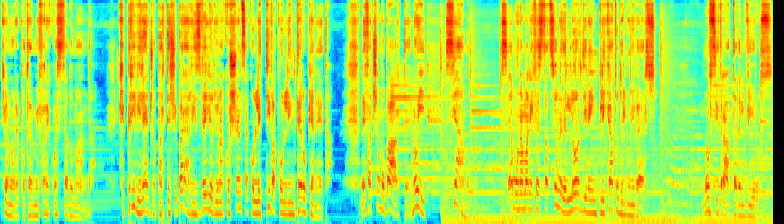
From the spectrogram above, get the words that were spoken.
Che onore potermi fare questa domanda. Che privilegio partecipare al risveglio di una coscienza collettiva con l'intero pianeta. Ne facciamo parte, noi siamo. Siamo una manifestazione dell'ordine implicato dell'universo. Non si tratta del virus,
